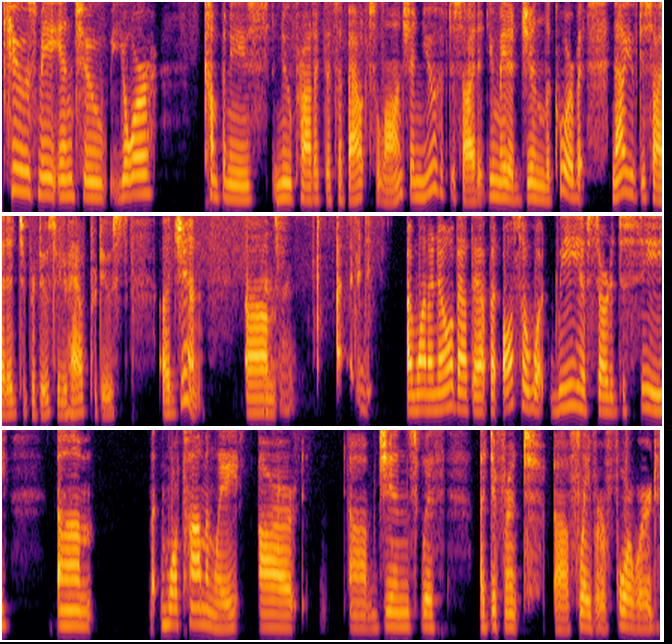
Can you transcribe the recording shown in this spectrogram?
cues me into your company's new product that's about to launch, and you have decided you made a gin liqueur, but now you've decided to produce, or you have produced, a gin. Um, that's right. I, I want to know about that, but also what we have started to see um, more commonly are um, gins with a different uh, flavor forward,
